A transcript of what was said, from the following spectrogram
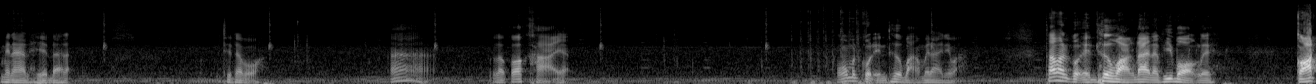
ไม่น่าเทสได้ละเทสได้ปะวะอ่าแล้วก็ขายอะ ว่ามันกด enter วางไม่ได้นี่หว่าถ้ามันกด enter วางได้นะพี่บอกเลยก๊อต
